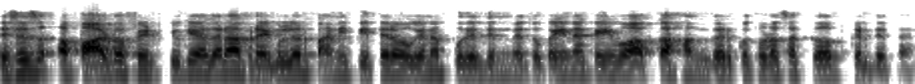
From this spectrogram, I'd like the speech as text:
this is a part of it क्योंकि अगर आप रेगुलर पानी पीते रहोगे ना पूरे दिन में तो कहीं ना कहीं वो आपका हंगर को थोड़ा सा कर्व कर देता है।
